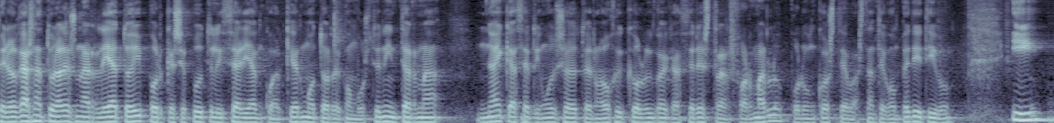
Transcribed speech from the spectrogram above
Pero el gas natural es una realidad hoy porque se puede utilizar ya en cualquier motor de combustión interna no hay que hacer ningún desarrollo tecnológico, lo único que hay que hacer es transformarlo por un coste bastante competitivo y,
